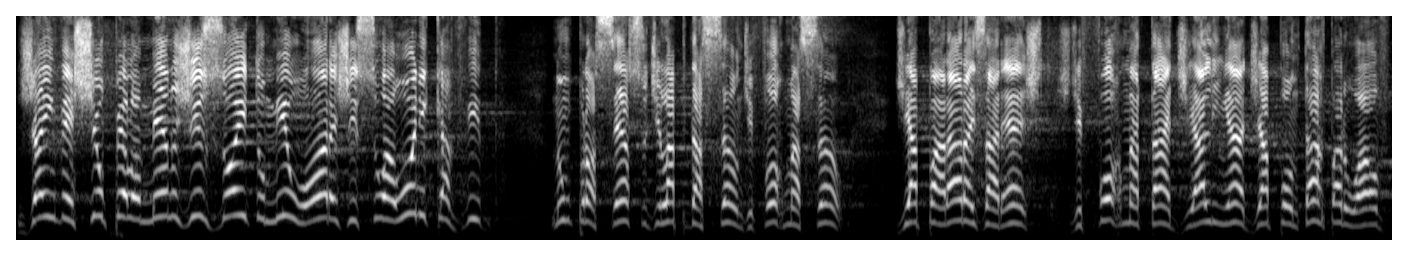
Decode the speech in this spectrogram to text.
já investiu pelo menos 18 mil horas de sua única vida num processo de lapidação, de formação, de aparar as arestas, de formatar, de alinhar, de apontar para o alvo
